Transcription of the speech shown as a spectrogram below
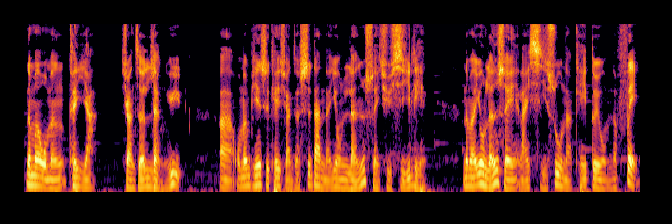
那么我们可以呀，选择冷浴。啊，我们平时可以选择适当的用冷水去洗脸。那么用冷水来洗漱呢，可以对我们的肺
